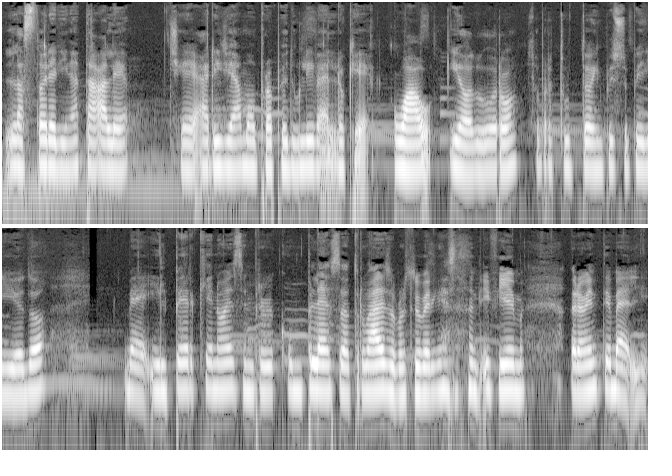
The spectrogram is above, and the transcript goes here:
la storia di Natale, cioè arriviamo proprio ad un livello che wow, io adoro, soprattutto in questo periodo. Beh, il perché no è sempre complesso da trovare, soprattutto perché sono dei film veramente belli,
